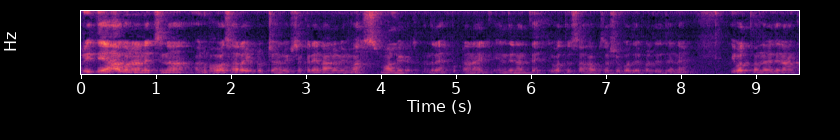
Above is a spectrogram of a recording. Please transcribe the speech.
ಪ್ರೀತಿಯ ಹಾಗೂ ನನ್ನ ನೆಚ್ಚಿನ ಅನುಭವ ಸಾರ ಯೂಟ್ಯೂಬ್ ಚಾನಲ್ ವೀಕ್ಷಕರೇ, ನಾನು ನಿಮ್ಮ ಸ್ಮಾಲ್ ಲೀಡರ್ ಅಂದರೆ ಪುಟ್ಟ ನಾಯಕ್ ಎಂದಿನಂತೆ ಇವತ್ತು ಸಹ ಹೊಸ ಶುಭೋದಯ ಪಡೆದಿದ್ದೇನೆ. ಇವತ್ತು ಅಂದರೆ ದಿನಾಂಕ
